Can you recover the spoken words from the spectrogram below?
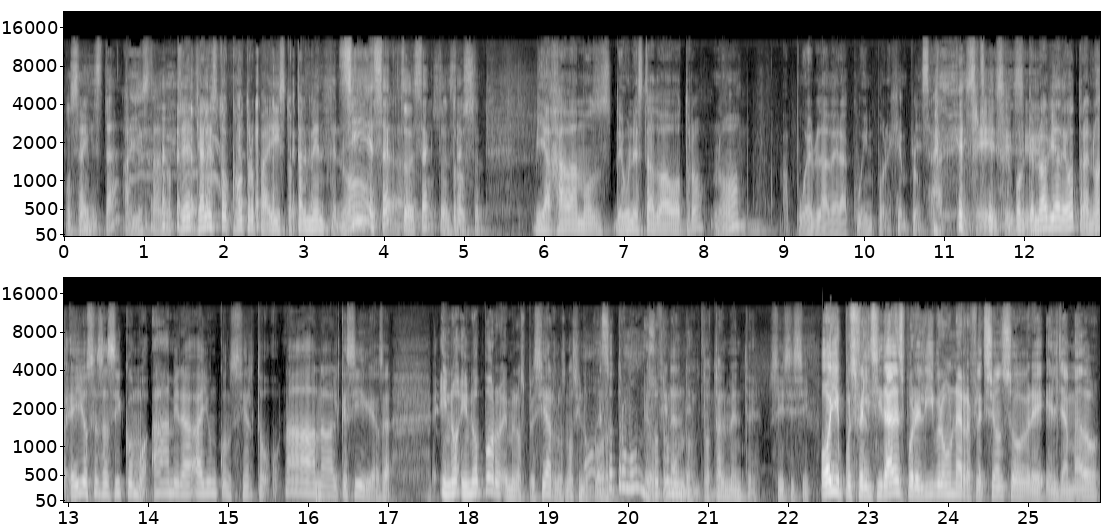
pues ahí está. Ahí está, ¿no? Pues ya, les toca otro país totalmente, ¿no? Sí, exacto, exacto. Nosotros viajábamos de un estado a otro, ¿no? A Puebla ver a Queen, por ejemplo. Exacto, sí, sí. Porque no había de otra, ¿no? Ellos es así como, ah, mira, hay un concierto, no, no, el que sigue, o sea, y no, y no por menospreciarlos, ¿no? Sino por. Es otro mundo. Es otro mundo, totalmente. Sí, sí, sí. Oye, pues felicidades por el libro, una reflexión sobre el llamado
